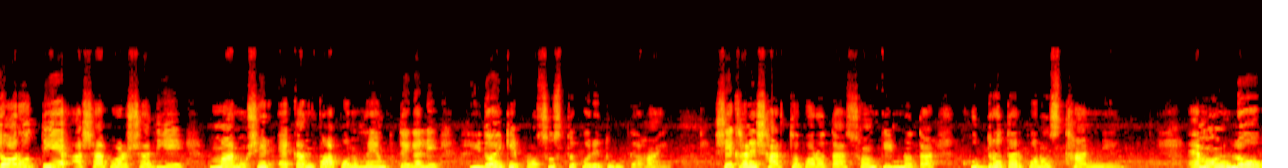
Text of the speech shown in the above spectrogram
দরদ দিয়ে, আশা ভরসা দিয়ে মানুষের একান্ত আপন হয়ে উঠতে গেলে হৃদয়কে প্রশস্ত করে তুলতে হয়। সেখানে স্বার্থপরতা, সংকীর্ণতা, ক্ষুদ্রতার কোনো স্থান নেই। এমন লোক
